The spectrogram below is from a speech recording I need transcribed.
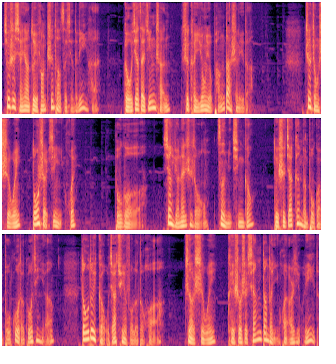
就是想让对方知道自己的厉害。苟家在京城是可以拥有庞大势力的，这种示威多少有些隐晦。不过，像原来这种自命清高、对世家根本不管不顾的郭金阳，都对苟家屈服了的话，这示威可以说是相当的隐晦而有力的。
